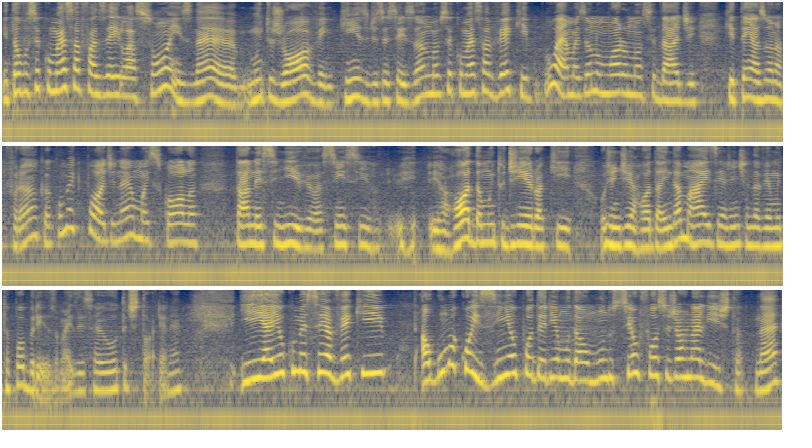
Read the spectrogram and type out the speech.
Então você começa a fazer ilações, né, muito jovem, 15, 16 anos, mas você começa a ver que, ué, mas eu não moro numa cidade que tem a Zona Franca, como é que pode, né, uma escola tá nesse nível, assim, se roda muito dinheiro aqui, hoje em dia roda ainda mais e a gente ainda vê muita pobreza, mas isso é outra história, né? E aí eu comecei a ver que alguma coisinha eu poderia mudar o mundo se eu fosse jornalista, né?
